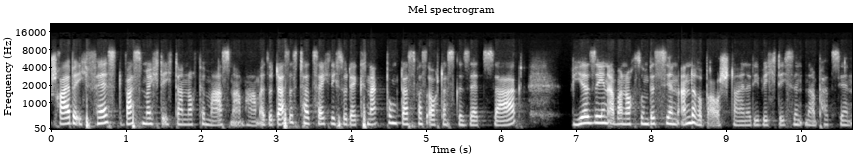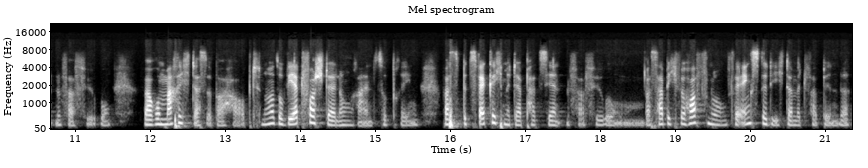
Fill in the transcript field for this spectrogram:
schreibe ich fest, was möchte ich dann noch für Maßnahmen haben. Also das ist tatsächlich so der Knackpunkt, das, was auch das Gesetz sagt. Wir sehen aber noch so ein bisschen andere Bausteine, die wichtig sind in der Patientenverfügung. Warum mache ich das überhaupt? Ne? So Wertvorstellungen reinzubringen. Was bezwecke ich mit der Patientenverfügung? Was habe ich für Hoffnungen, für Ängste, die ich damit verbinde?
